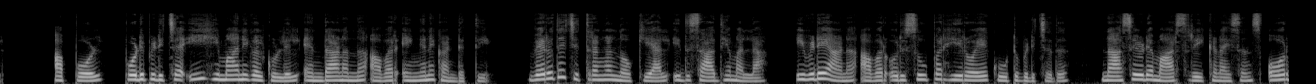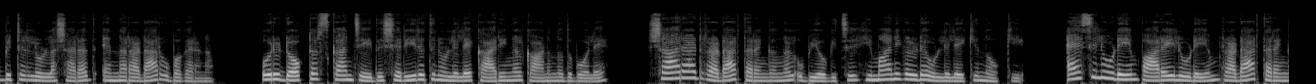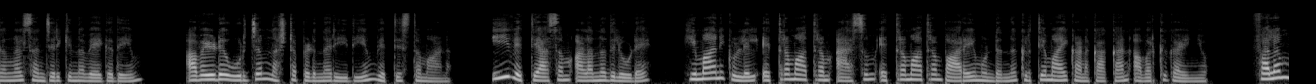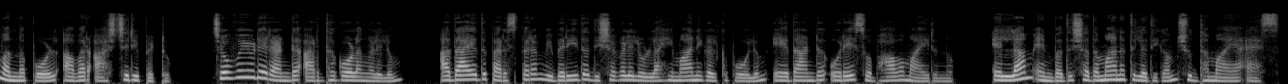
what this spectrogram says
അപ്പോൾ പൊടിപിടിച്ച ഈ ഹിമാനികൾക്കുള്ളിൽ എന്താണെന്ന് അവർ എങ്ങനെ കണ്ടെത്തി? വെറുതെ ചിത്രങ്ങൾ നോക്കിയാൽ ഇത് സാധ്യമല്ല. ഇവിടെയാണ് അവർ ഒരു സൂപ്പർ ഹീറോയെ കൂട്ടുപിടിച്ചത് നാസയുടെ മാർസ് റീക്കണൈസൻസ് ഓർബിറ്ററിലുള്ള ശരദ് എന്ന റഡാർ ഉപകരണം. ഒരു ഡോക്ടർ സ്കാൻ ചെയ്ത് ശരീരത്തിനുള്ളിലെ കാര്യങ്ങൾ കാണുന്നതുപോലെ ഷാരാഡ് റഡാർ തരംഗങ്ങൾ ഉപയോഗിച്ച് ഹിമാനികളുടെ ഉള്ളിലേക്ക് നോക്കി. ആസിലൂടെയും പാറയിലൂടെയും റഡാർ തരംഗങ്ങൾ സഞ്ചരിക്കുന്ന വേഗതയും അവയുടെ ഊർജം നഷ്ടപ്പെടുന്ന രീതിയും വ്യത്യസ്തമാണ്. ഈ വ്യത്യാസം അളന്നതിലൂടെ ഹിമാനിക്കുള്ളിൽ എത്രമാത്രം ആസും എത്രമാത്രം പാറയുമുണ്ടെന്ന് കൃത്യമായി കണക്കാക്കാൻ അവർക്ക് കഴിഞ്ഞു. ഫലം വന്നപ്പോൾ അവർ ആശ്ചര്യപ്പെട്ടു. ചൊവ്വയുടെ രണ്ട് അർദ്ധഗോളങ്ങളിലും അതായത് പരസ്പരം വിപരീത ദിശകളിലുള്ള ഹിമാനികൾക്ക് പോലും ഏതാണ്ട് ഒരേ സ്വഭാവമായിരുന്നു. എല്ലാം എൺപത് ശതമാനത്തിലധികം ശുദ്ധമായ ആസ്.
